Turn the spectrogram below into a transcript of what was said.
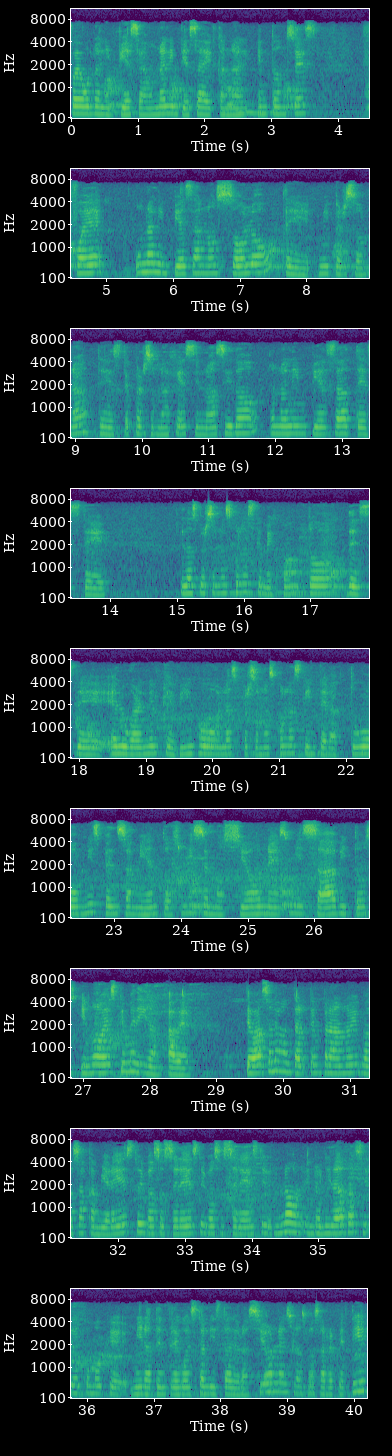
fue una limpieza, una limpieza de canal. Entonces fue una limpieza no solo de mi persona, de este personaje, sino ha sido una limpieza desde las personas con las que me junto, desde el lugar en el que vivo, las personas con las que interactúo, mis pensamientos, mis emociones, mis hábitos. Y no es que me digan, a ver, te vas a levantar temprano y vas a cambiar esto y vas a hacer esto y vas a hacer esto. No, en realidad ha sido como que, mira, te entrego esta lista de oraciones, las vas a repetir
